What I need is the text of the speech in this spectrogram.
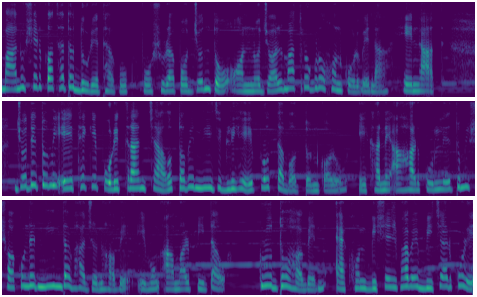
মানুষের কথা তো দূরে থাকুক, পশুরা পর্যন্ত অন্ন জল মাত্র গ্রহণ করবে না। হে নাথ, যদি তুমি এ থেকে পরিত্রাণ চাও, তবে নিজ গৃহে প্রত্যাবর্তন করো। এখানে আহার করলে তুমি সকলের নিন্দা ভাজন হবে এবং আমার পিতাও ক্রুদ্ধ হবেন। এখন বিশেষভাবে বিচার করে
